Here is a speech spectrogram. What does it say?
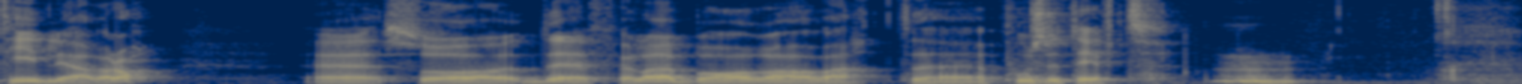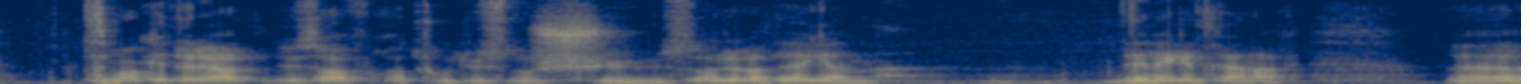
tidligere, da. Eh, så det føler jeg bare har vært positivt. positivt. Tilbake til det at du sa fra 2007 så har du vært egen, din egen trener. Eh,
